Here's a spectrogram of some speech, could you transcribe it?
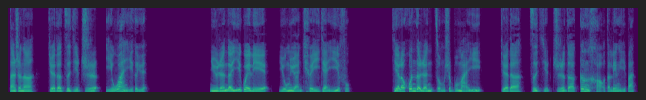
但是呢，觉得自己值一万一个月。女人的衣柜里永远缺一件衣服，结了婚的人总是不满意，觉得自己值得更好的另一半。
